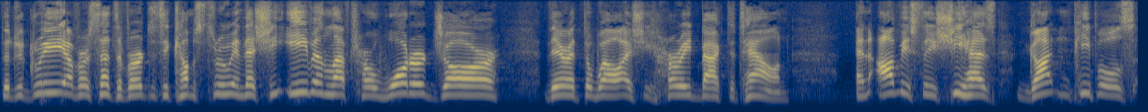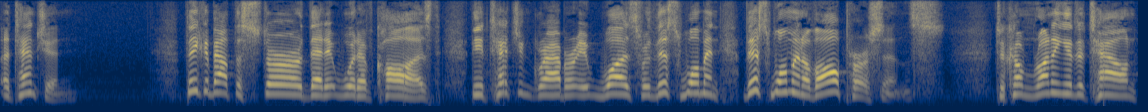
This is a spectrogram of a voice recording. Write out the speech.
The degree of her sense of urgency comes through in that she even left her water jar there at the well as she hurried back to town. And obviously, she has gotten people's attention. Think about the stir that it would have caused, the attention grabber it was for this woman, this woman of all persons, to come running into town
